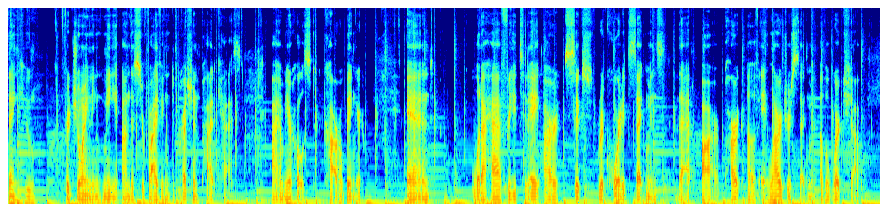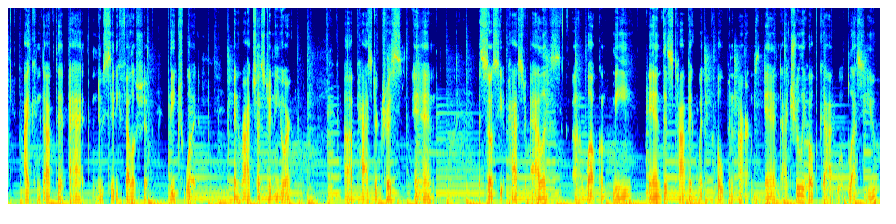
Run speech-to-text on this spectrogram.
Thank you for joining me on the Surviving Depression podcast. I am your host, Carl Binger. And what I have for you today are six recorded segments that are part of a larger segment of a workshop I conducted at New City Fellowship Beechwood in Rochester, New York. Uh, Pastor Chris and Associate Pastor Alex uh, welcomed me and this topic with open arms. And I truly hope God will bless you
